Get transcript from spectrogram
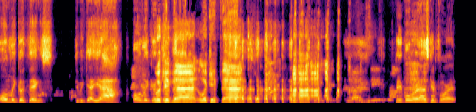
Only good things. Did we get? Yeah, only good. Look things. at that! Look at that! People were asking for it.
